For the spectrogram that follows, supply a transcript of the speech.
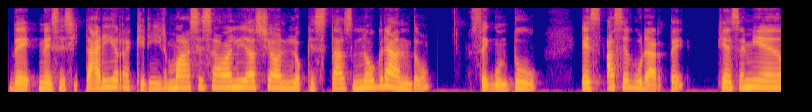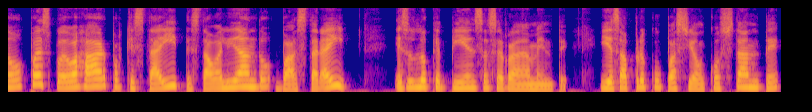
de necesitar y requerir más esa validación, lo que estás logrando, según tú, es asegurarte que ese miedo pues puede bajar porque está ahí, te está validando, va a estar ahí. Eso es lo que piensas cerradamente. Y esa preocupación constante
